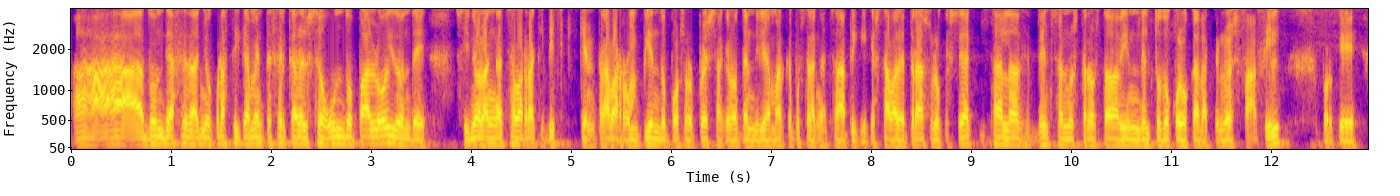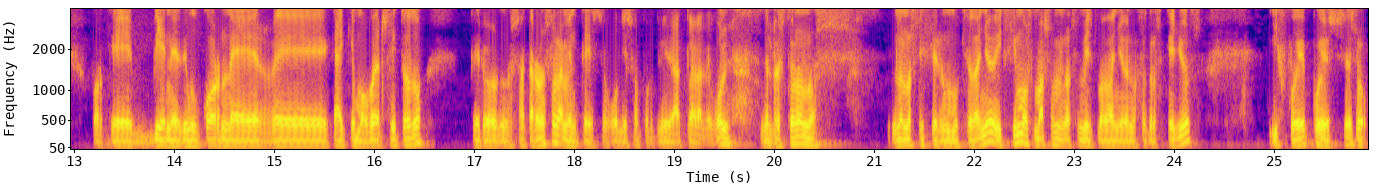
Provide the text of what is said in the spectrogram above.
a, donde hace daño prácticamente cerca del segundo palo y donde si no la enganchaba Rakitic, que entraba rompiendo por sorpresa, que no tendría marca, pues te la enganchaba Que estaba detrás o lo que sea. Quizá la defensa nuestra no estaba bien del todo colocada, que no es fácil, porque, porque viene de un córner eh, que hay que moverse y todo pero nos sacaron solamente ese gol y esa oportunidad clara de gol. Del resto no nos, no nos hicieron mucho daño, hicimos más o menos el mismo daño de nosotros que ellos y fue pues eso,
